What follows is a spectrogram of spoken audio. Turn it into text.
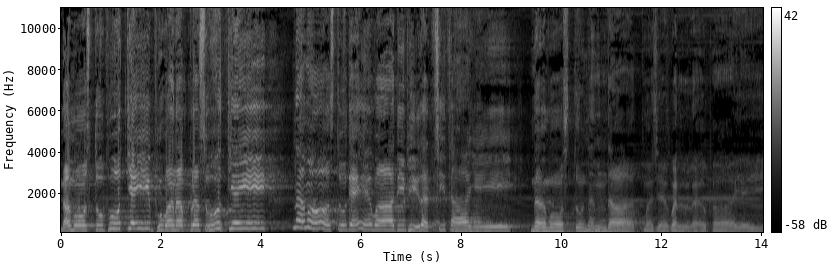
नमोऽस्तु भूत्यै भुवनप्रसूत्यै। नमोऽस्तु देवादिभिरर्चितायै। नमोऽस्तु नन्दात्मजवल्लभायै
